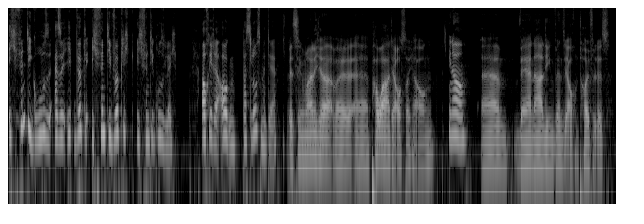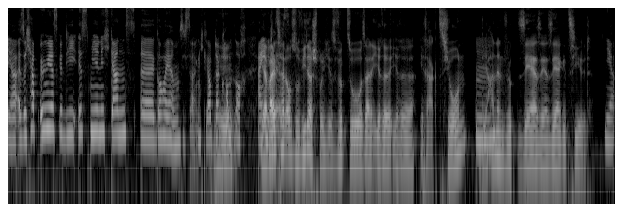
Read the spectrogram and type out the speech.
Ich finde die gruselig, also ich, wirklich, ich finde die wirklich, ich finde die gruselig. Auch ihre Augen. Was ist los mit der? Deswegen meine ich ja, weil äh, Power hat ja auch solche Augen. Genau. Ähm, Wäre naheliegend, wenn sie auch ein Teufel ist. Ja, also ich habe irgendwie das, Ge- die ist mir nicht ganz äh, geheuer, muss ich sagen. Ich glaube, da Nee. kommt noch einiges. Ja, weil es halt auch so widersprüchlich ist. Es wirkt so, seine, ihre, ihre, ihre Aktion, und die Mhm. Handeln wirkt sehr, sehr, sehr gezielt. Ja,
